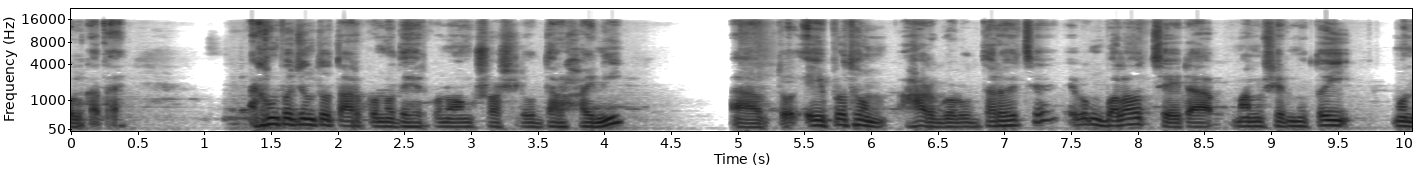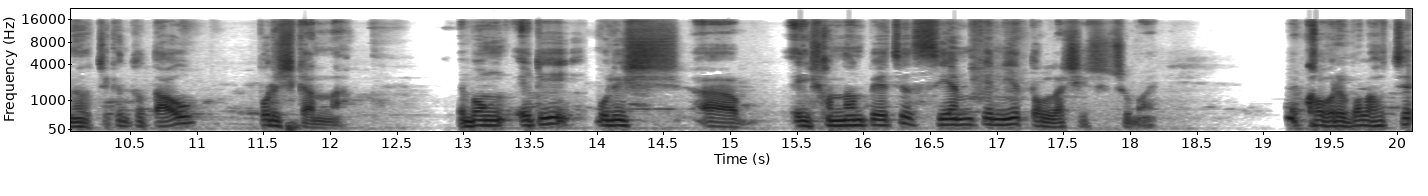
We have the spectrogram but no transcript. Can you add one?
কলকাতায়। এখন পর্যন্ত তার কোনো দেহের কোনো অংশ আসলে উদ্ধার হয়নি। তো এই প্রথম হাড়গড় উদ্ধার হয়েছে এবং বলা হচ্ছে এটা মানুষের মতোই মনে হচ্ছে, কিন্তু তাও পরিষ্কার না। এবং এটি পুলিশ এই সন্ধান পেয়েছে সিএমকে নিয়ে তল্লাশির সময়। খবরে বলা হচ্ছে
